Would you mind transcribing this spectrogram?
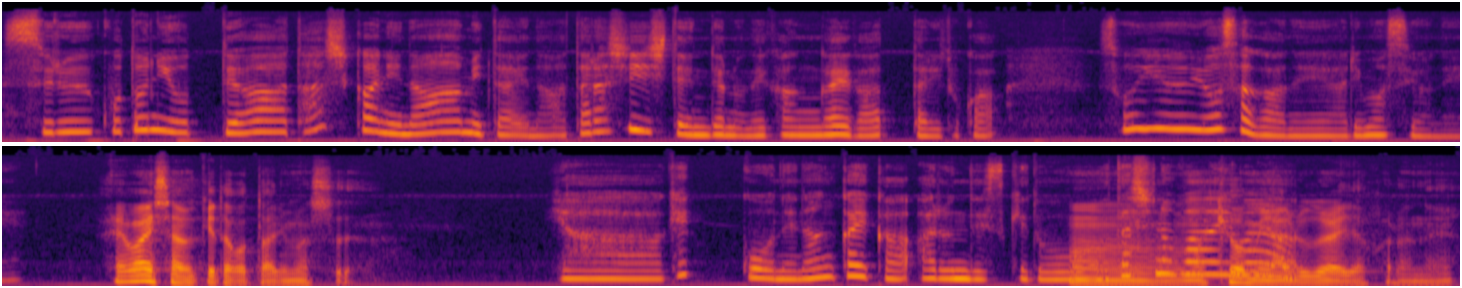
することによってああ確かになみたいな新しい視点でのね考えがあったりとかそういう良さがねありますよね。え舞さん受けたことあります？いやー結構ね何回かあるんですけど、うん私の場合まあ興味あはるぐらいだからね、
